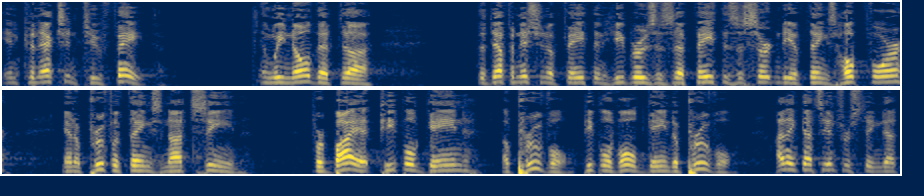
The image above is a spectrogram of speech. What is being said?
in connection to faith. And we know that uh, the definition of faith in Hebrews is that faith is a certainty of things hoped for and a proof of things not seen. For by it, people gained approval. People of old gained approval. I think that's interesting that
